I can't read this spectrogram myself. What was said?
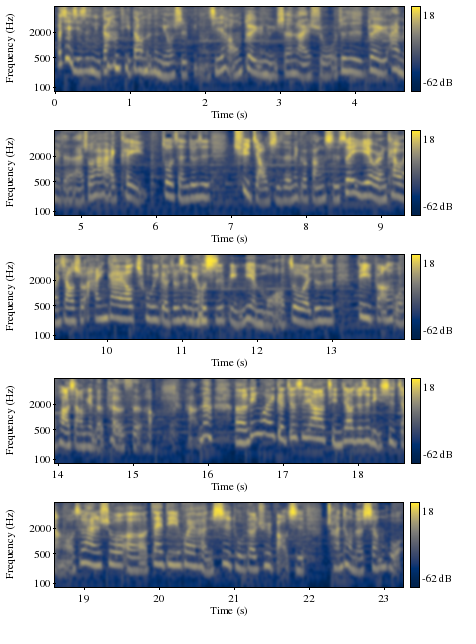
而且其实你刚刚提到那个牛食饼哦，其实好像对于女生来说，就是对于爱美的人来说，它还可以做成就是去角质的那个方式，所以也有人开玩笑说，它应该要出一个就是牛食饼。饼面膜作为就是地方文化上面的特色哈，好，那呃另外一个就是要请教就是理事长哦，虽然说呃在地会很试图的去保持传统的生活，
